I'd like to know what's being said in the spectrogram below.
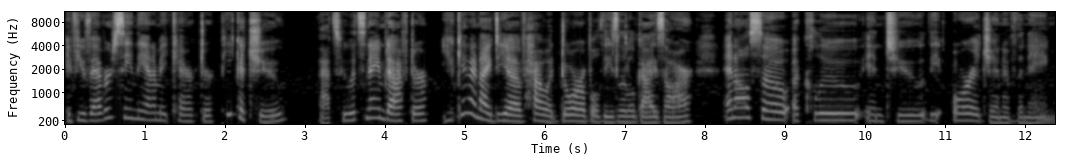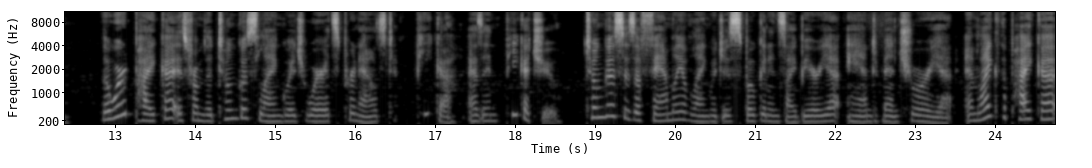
If you've ever seen the anime character Pikachu, that's who it's named after, you get an idea of how adorable these little guys are, and also a clue into the origin of the name. The word Pika is from the Tungus language where it's pronounced Pika, as in Pikachu. Tungus is a family of languages spoken in Siberia and Manchuria, and like the Pika,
